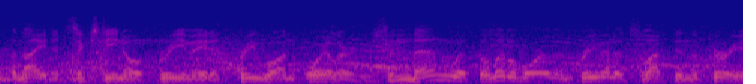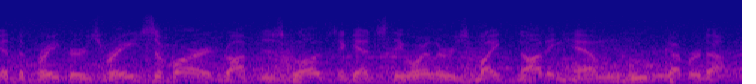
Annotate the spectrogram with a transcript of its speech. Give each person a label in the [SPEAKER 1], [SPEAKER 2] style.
[SPEAKER 1] of the night at 16.03 made it 3-1 Oilers. And then with a little more than three minutes left in the period, the Breakers Ray Savard dropped his gloves against the Oilers' Mike Nottingham, who covered up.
